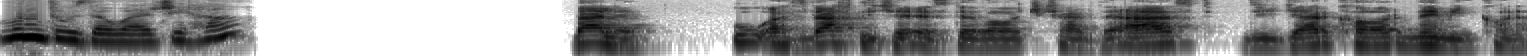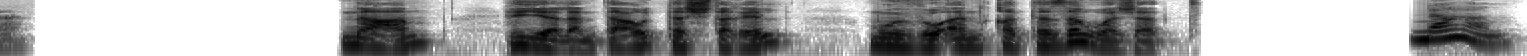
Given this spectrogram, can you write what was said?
منذ زواجها؟ بله، او از وقتی که ازدواج کرده است دیگر کار نمی کند. نعم، هي لم تعد تشتغل منذ أن قد تزوجت. نعم،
